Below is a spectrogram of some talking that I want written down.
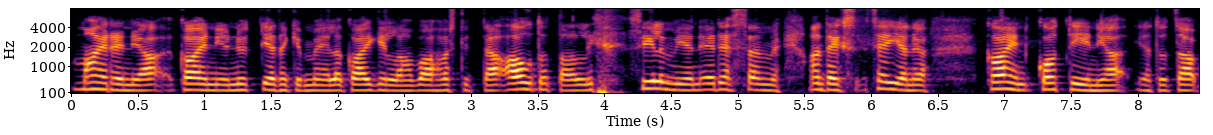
Mairen ja Kain, nyt tietenkin meillä kaikilla on vahvasti tämä autotalli silmien edessämme. Anteeksi, Seijan ja Kain kotiin. Ja, ja tota,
